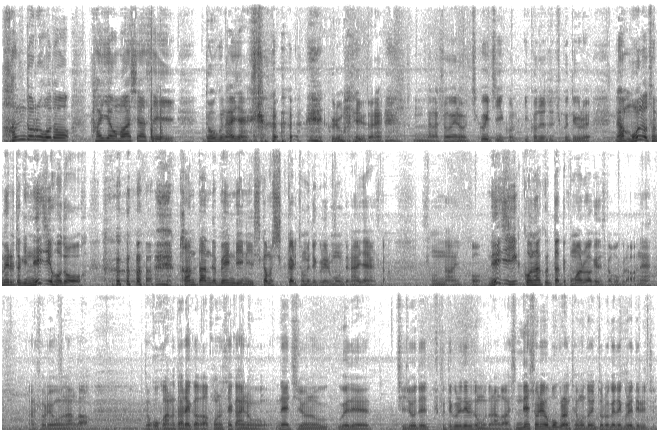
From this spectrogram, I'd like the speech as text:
ハンドルほどタイヤを回しやすい道具ないじゃないですか。車で言うとね。だからそういうのを逐一1個1個ずつ作ってくるな物止める時ネジほど 簡単で便利にしかもしっかり止めてくれるもんってないじゃないですか。そんなん1個ネジ1個なくったって困るわけですか僕らはね。それをなんかどこかの誰かがこの世界のね地上の上で地上で作ってくれてると思うとなんかでそれを僕らの手元に届けてくれてるっていう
